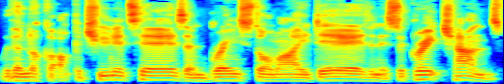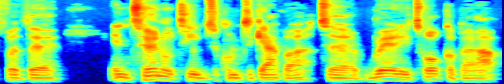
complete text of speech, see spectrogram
We then look at opportunities and brainstorm ideas. And it's a great chance for the internal teams to come together to really talk about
